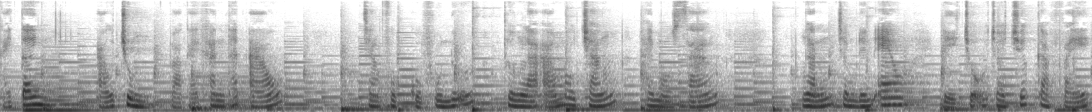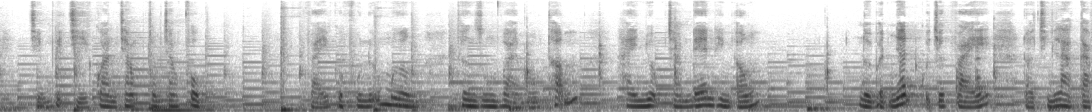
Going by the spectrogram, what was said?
cái tênh, áo trùng và cái khăn thắt áo. Trang phục của phụ nữ thường là áo màu trắng hay màu sáng, ngắn chấm đến eo để chỗ cho chiếc cạp váy chiếm vị trí quan trọng trong trang phục. Váy của phụ nữ mường thường dùng vải màu thẫm hay nhuộm tràm đen hình ống. Nổi bật nhất của chiếc váy đó chính là cạp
